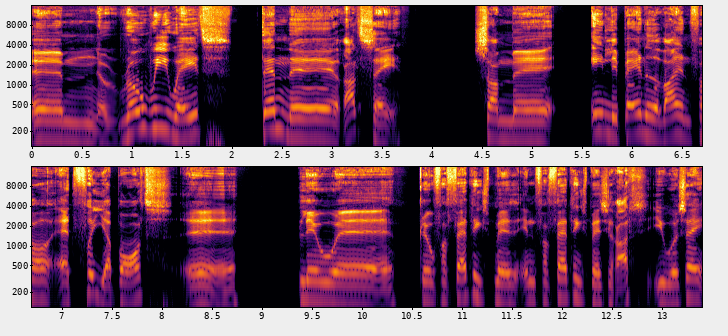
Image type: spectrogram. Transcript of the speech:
Øhm, Roe v. Wade, den øh, retssag, som øh, egentlig banede vejen for, at fri abort øh, blev, øh, blev forfatningsmæ- en forfatningsmæssig ret i USA,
